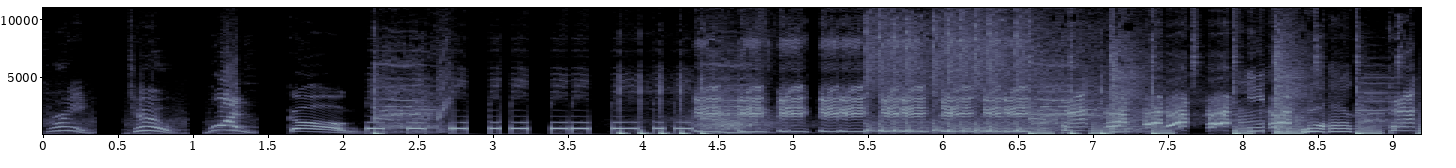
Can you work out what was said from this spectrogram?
Three, two, one, go! Yeah.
